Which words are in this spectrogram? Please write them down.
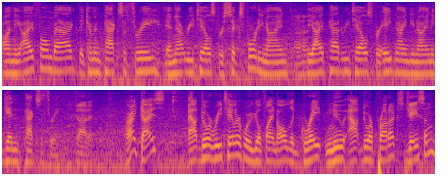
On the iPhone bag, they come in packs of 3 Mm-hmm. and that retails for six forty-nine. Uh-huh. The iPad retails for eight ninety-nine. Again, packs of three. Got it. All right, guys. Outdoor retailer where you'll find all the great new outdoor products. Jason,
